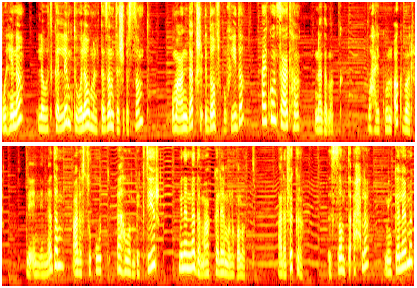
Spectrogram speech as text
وهنا لو اتكلمت ولو ما التزمتش بالصمت وما عندكش إضافة مفيدة هيكون ساعتها ندمك. وهيكون أكبر لأن الندم على السكوت أهون بكتير من الندم على الكلام الغلط. على فكرة الصمت أحلى من كلامك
